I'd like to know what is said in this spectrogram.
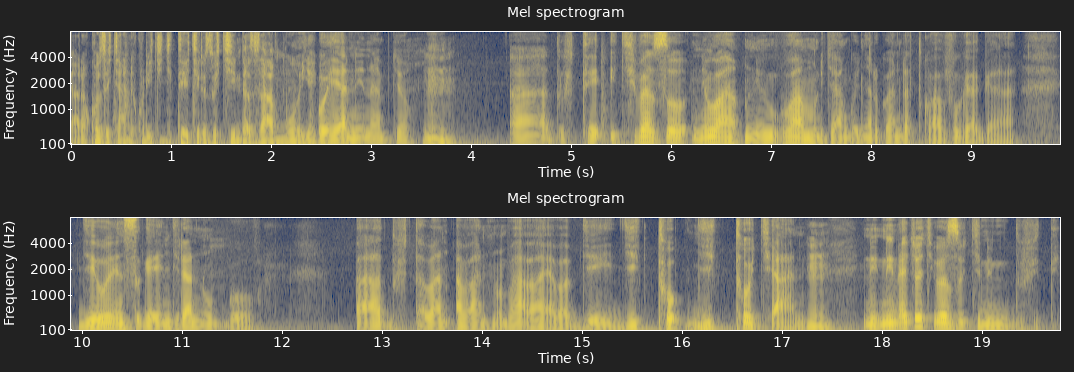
arakoze cyane kuri iki gitekerezo kindi azamuye oya ni na byo. Ah, dufite ikibazo ni wa ni wa muryango nyarwanda twavugaga ngewe nsigaye ngira n'ubwoba. Ah, dufite aban- abantu babaye ababyeyi gito gito cyane. Ni ni na cyo kibazo kinini dufite.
